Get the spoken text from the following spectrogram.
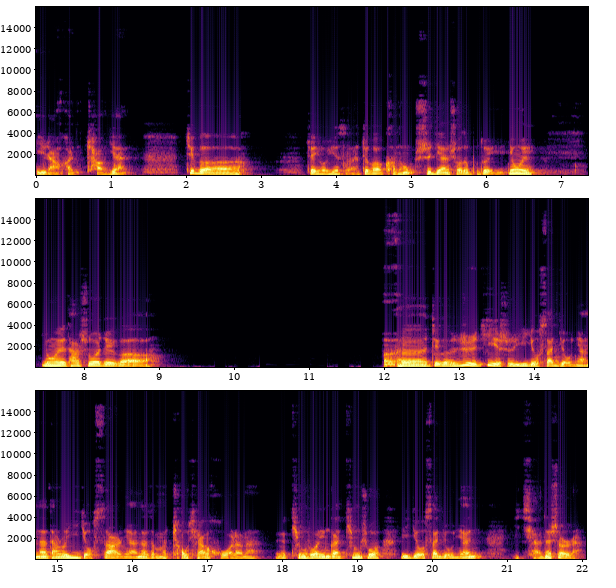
依然很常见。这个。这有意思，这个可能时间说的不对，因为，因为他说这个，呃，这个日记是一九三九年的，他说一九四二年的怎么超前火了呢？听说应该听说一九三九年以前的事儿啊，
